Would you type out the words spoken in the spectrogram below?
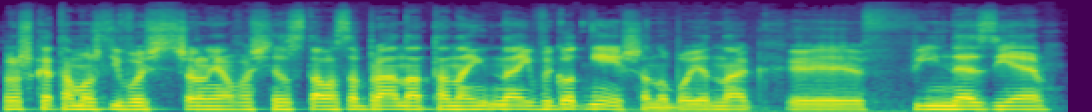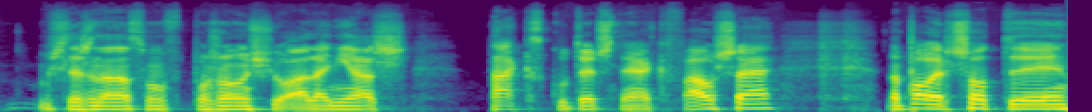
troszkę ta możliwość strzelania właśnie została zabrana, ta naj, najwygodniejsza, no bo jednak e, finezje myślę, że nadal są w porządku, ale nie aż tak skuteczne jak fałsze. No power shoty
